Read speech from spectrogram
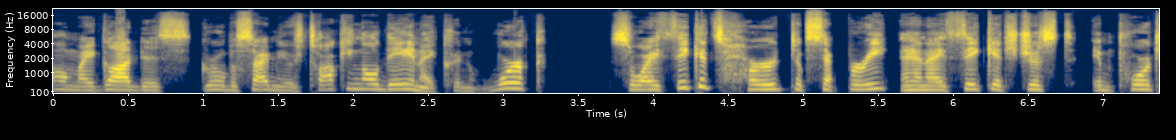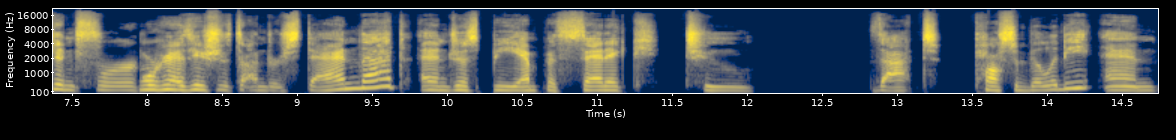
oh my God, this girl beside me was talking all day and I couldn't work. So I think it's hard to separate. And I think it's just important for organizations to understand that and just be empathetic to that possibility and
